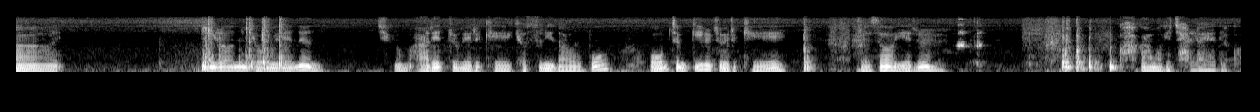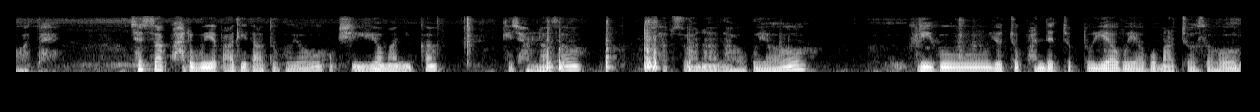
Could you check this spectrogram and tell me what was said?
아, 이런 경우에는 지금 아래쪽에 이렇게 겨순이 나오고 엄청 길죠 이렇게. 그래서 얘를 과감하게 잘라야 될 것 같아요. 새싹 바로 위에 마디 놔두고요. 혹시 위험하니까 이렇게 잘라서 삽수 하나 나오고요. 그리고 이쪽 반대쪽도 얘하고 얘하고 맞춰서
